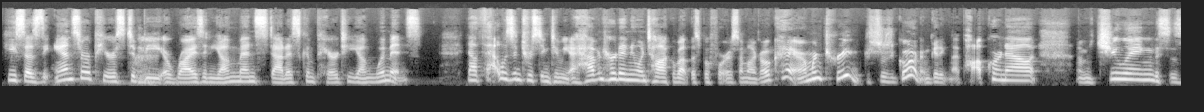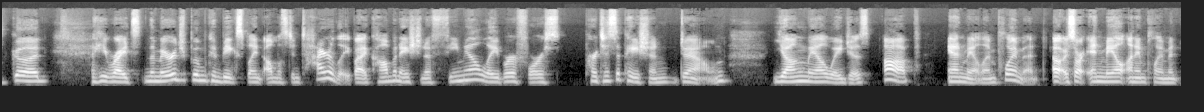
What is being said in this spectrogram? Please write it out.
He says the answer appears to be a rise in young men's status compared to young women's. Now, that was interesting to me. I haven't heard anyone talk about this before. So I'm like, okay, I'm intrigued. This is good. I'm getting my popcorn out. I'm chewing. This is good. He writes The marriage boom can be explained almost entirely by a combination of female labor force participation down, young male wages up, and male employment. Oh, sorry, and male unemployment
